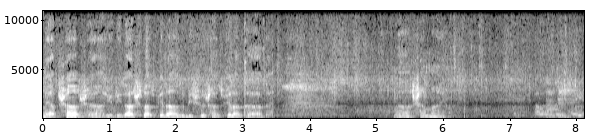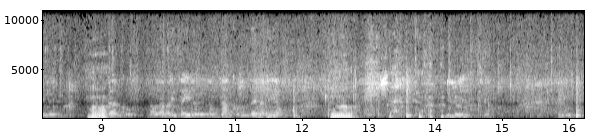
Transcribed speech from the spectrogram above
מהפשט שהירידה של התפילה זה בשביל שהתפילה תעלה לשמיים. מה? בעולם הליטאי ללמדן קוראים בן עלייה.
